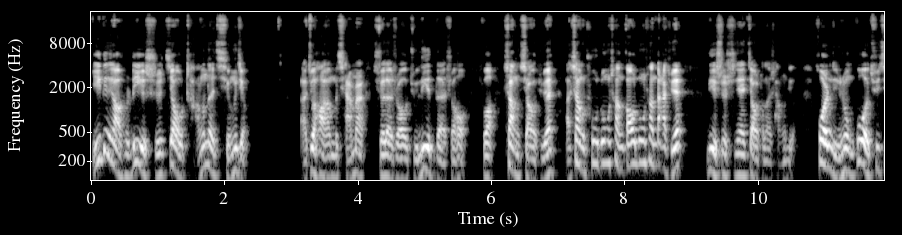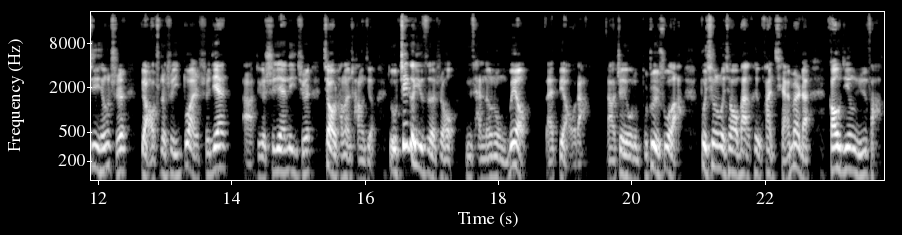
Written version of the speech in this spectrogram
一定要是历时较长的情景，啊，就好像我们前面学的时候举例子的时候说，上小学啊，上初中、上高中、上大学，历时时间较长的场景，或者你用过去进行时表示的是一段时间啊，这个时间历时较长的场景，就这个意思的时候，你才能用 will 来表达。啊，这里我就不赘述了，不清楚的小伙伴可以看前面的高级英语法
